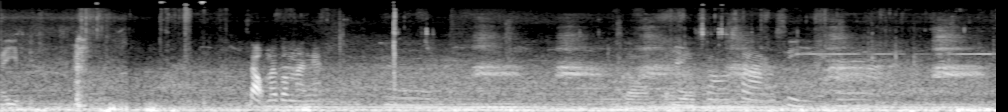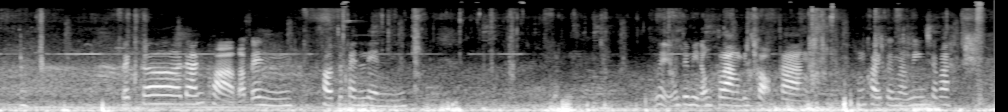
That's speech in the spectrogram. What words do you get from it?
ไม่หยิบดิดอกมาประมาณเนี้ยร้อนหนึ่งสองสามสี่ห้าแล้วก็ด้านขวาก็เป็นเขาจะเป็นเลนเนี่ยมันจะมีตรงกลางเป็นเกาะกลางอะน้องใครเคยมาวิ่งใช่ปะจำ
